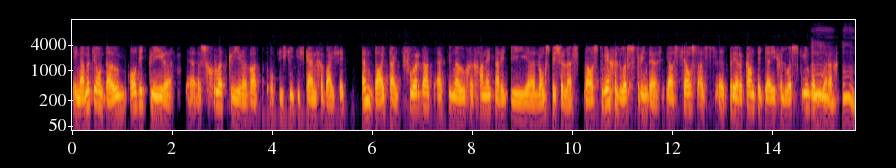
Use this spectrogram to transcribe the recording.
En nou moet jy onthou al die kliere uh, is groot kliere wat op die CT scan gewys het in daai tyd voordat ek toe nou gegaan het na die die uh, longspesialis, daar's twee geloofsvriende. Ja, selfs as uh, predikant het jy geloofsvriende mm, nodig. Mm.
